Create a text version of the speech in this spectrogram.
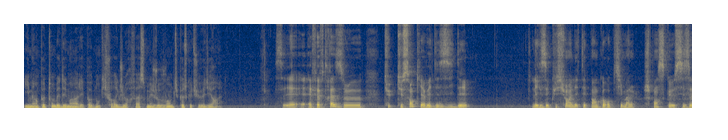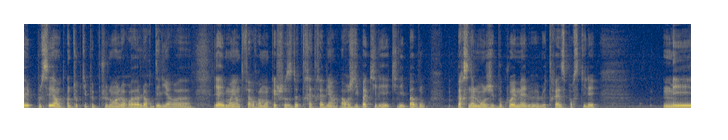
Il m'est un peu tombé des mains à l'époque, donc il faudrait que je le refasse, mais je vois un petit peu ce que tu veux dire. C'est FF13, tu, tu sens qu'il y avait des idées l'exécution, elle n'était pas encore optimale. Je pense que s'ils avaient poussé un, tout petit peu plus loin leur, euh, leur délire, euh, il y avait moyen de faire vraiment quelque chose de très très bien. Alors je dis pas qu'il est, qu'il est pas bon. Personnellement, j'ai beaucoup aimé le, 13 pour ce qu'il est. Mais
